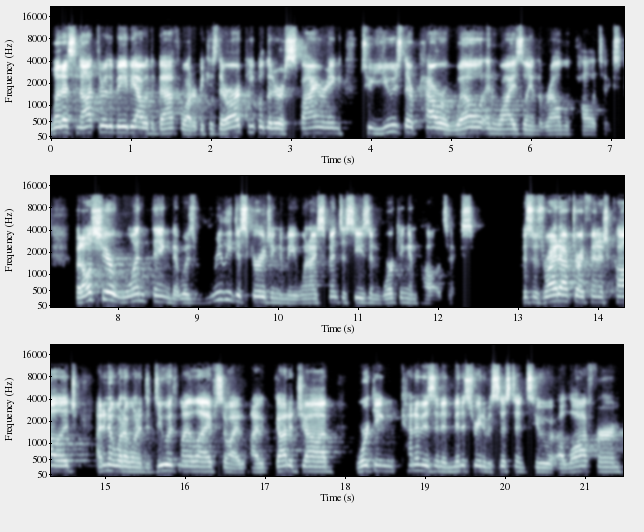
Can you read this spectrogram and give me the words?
let us not throw the baby out with the bathwater because there are people that are aspiring to use their power well and wisely in the realm of politics. But I'll share one thing that was really discouraging to me when I spent a season working in politics. This was right after I finished college. I didn't know what I wanted to do with my life, so I, I got a job working kind of as an administrative assistant to a law firm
